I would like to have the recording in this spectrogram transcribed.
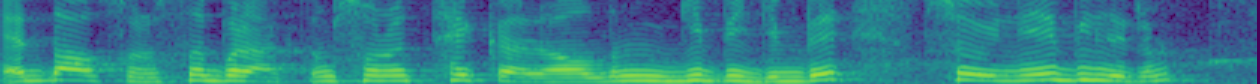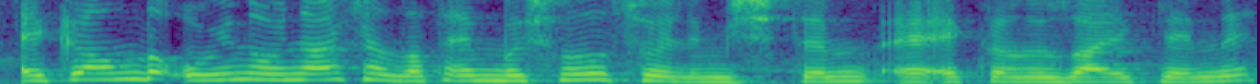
E, daha sonrasında bıraktım. Sonra tekrar aldım gibi gibi söyleyebilirim. Ekranda oyun oynarken zaten en başında da söylemiştim e, ekran özelliklerini.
